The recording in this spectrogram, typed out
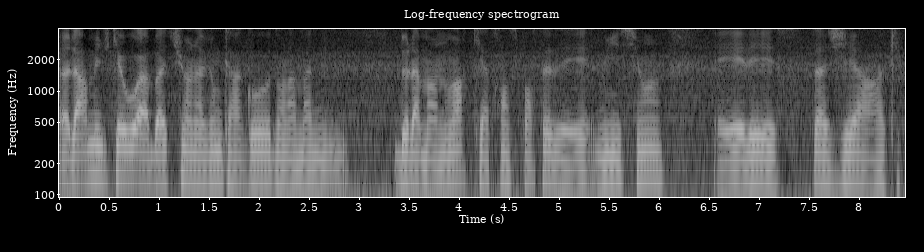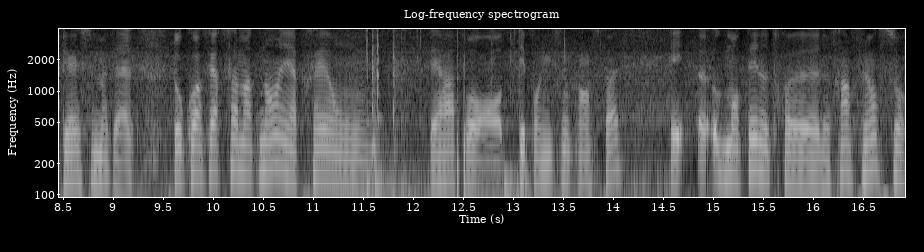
Euh, L'armée du chaos a abattu un avion cargo de la main noire qui a transporté des munitions et aidé les stagiaires à récupérer ce matériel. Donc on va faire ça maintenant et après on verra pour opter pour une mission principale et euh, augmenter notre, euh, notre influence sur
